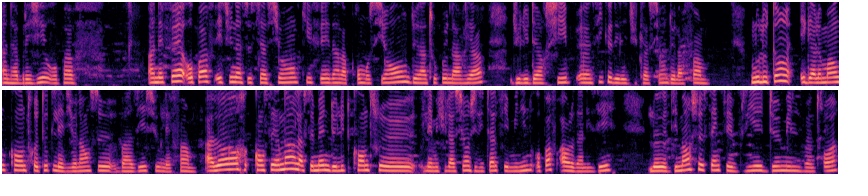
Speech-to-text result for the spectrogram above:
En abrégé OPAF. En effet, OPAF est une association qui fait dans la promotion de l'entrepreneuriat, du leadership ainsi que de l'éducation de la femme. Nous luttons également contre toutes les violences basées sur les femmes. Alors, concernant la semaine de lutte contre les mutilations génitales féminines, OPAF a organisé le dimanche 5 février 2023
